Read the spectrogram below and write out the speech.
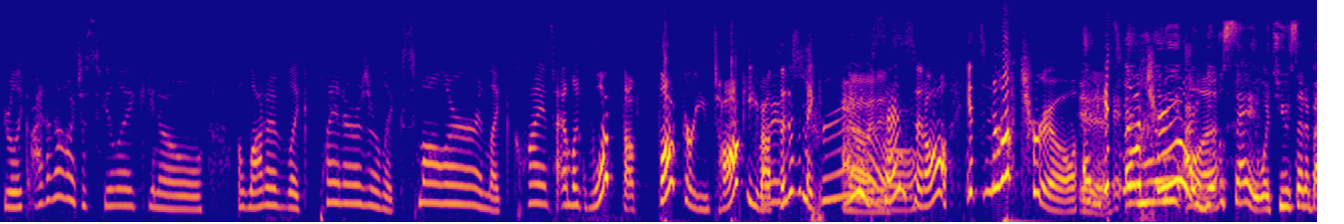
you're like, I don't know. I just feel like you know a lot of like planners are like smaller and like clients. I'm like, what the fuck are you talking about? But That doesn't make true. any sense at all. It's not true. It is. It's not and Lenny, true. I will say what you said about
